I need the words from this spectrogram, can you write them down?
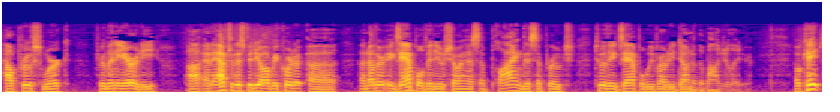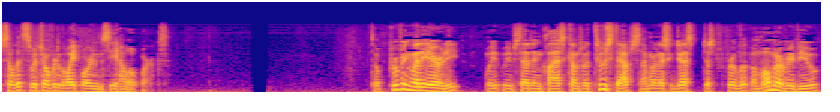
how proofs work for linearity. Uh, and after this video I'll record a, uh, another example video showing us applying this approach to the example we've already done of the modulator. Okay, so let's switch over to the whiteboard and see how it works. So proving linearity, we, have said in class, comes with two steps. I'm going to suggest just for a moment of review,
